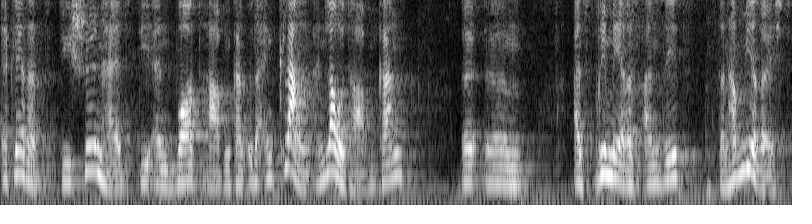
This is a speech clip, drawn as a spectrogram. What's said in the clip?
erklärt hat, die Schönheit, die ein Wort haben kann oder ein Klang, ein Laut haben kann, äh, äh, als primäres ansieht, dann haben wir recht.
